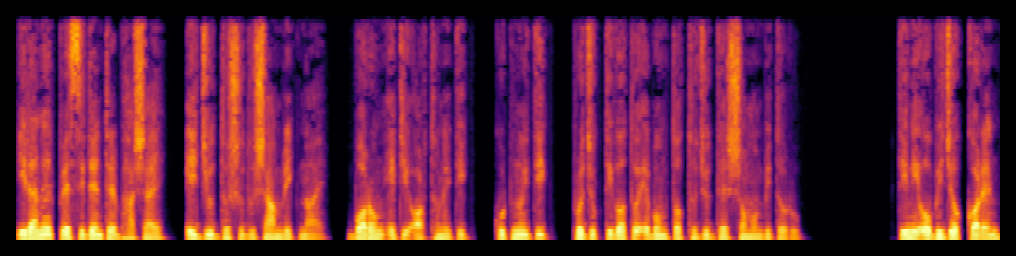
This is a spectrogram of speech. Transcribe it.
ইরানের প্রেসিডেন্টের ভাষায়, এই যুদ্ধ শুধু সামরিক নয়, বরং এটি অর্থনৈতিক, কূটনৈতিক, প্রযুক্তিগত এবং তথ্যযুদ্ধের সমন্বিত রূপ। তিনি অভিযোগ করেন,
